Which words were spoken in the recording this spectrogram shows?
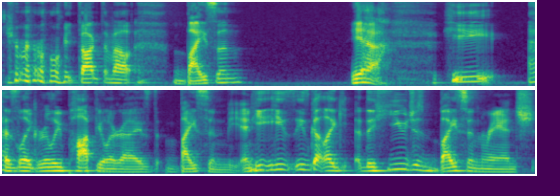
Do you remember when we talked about bison? yeah, he has like really popularized bison meat and he, he's he's got like the hugest bison ranch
